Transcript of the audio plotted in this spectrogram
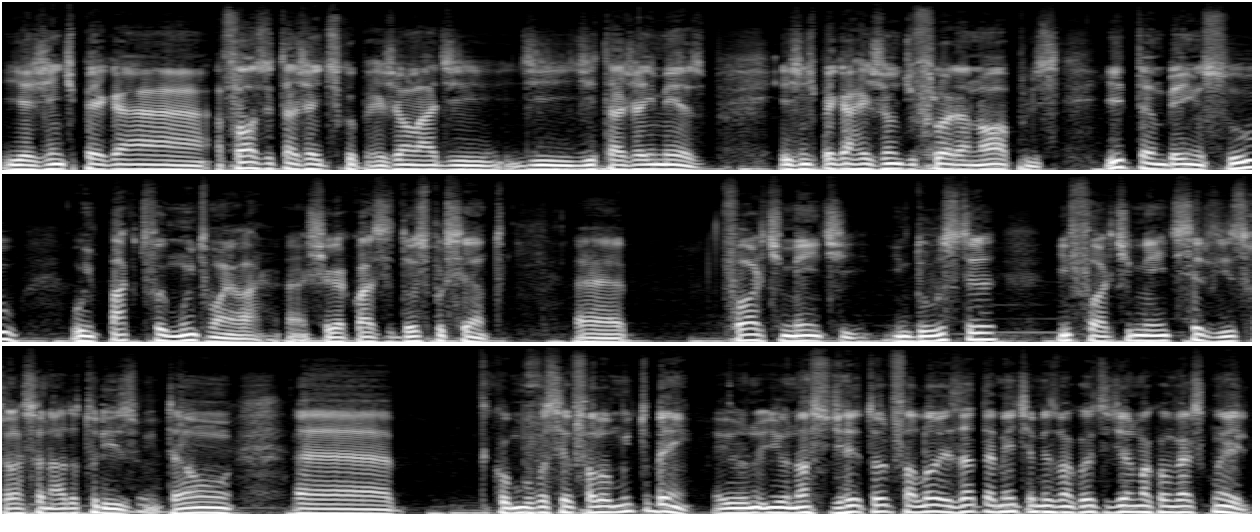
e a gente pegar a Foz do Itajaí, desculpa, região lá de, de, de, Itajaí mesmo, e a gente pegar a região de Florianópolis e também o sul, o impacto foi muito maior, né? chega a quase 2%. É, fortemente indústria e fortemente serviço relacionado ao turismo. Então, é, como você falou muito bem, eu, e o nosso diretor falou exatamente a mesma coisa outro dia numa conversa com ele.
